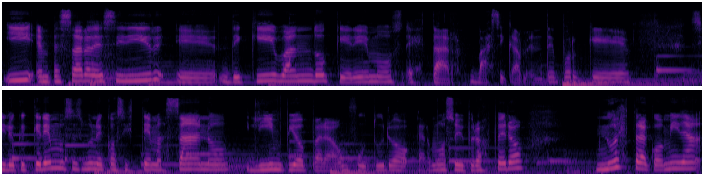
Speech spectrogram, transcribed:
y empezar a decidir eh, de qué bando queremos estar, básicamente, porque si lo que queremos es un ecosistema sano y limpio para un futuro hermoso y próspero, nuestra comida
